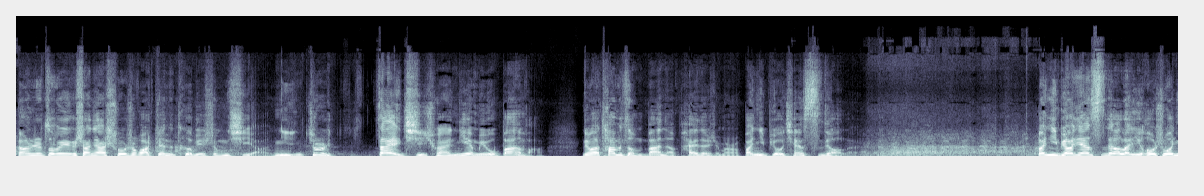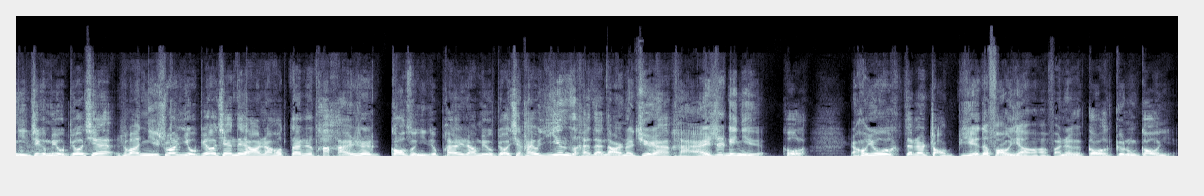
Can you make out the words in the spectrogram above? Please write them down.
当时作为一个商家，说实话，真的特别生气啊！你就是再齐全，你也没有办法，对吧？他们怎么办呢？拍的什么？把你标签撕掉了，把你标签撕掉了以后，说你这个没有标签，是吧？你说有标签的呀，然后但是他还是告诉你就拍了一张没有标签，还有印子还在那儿呢，居然还是给你扣了，然后又在那找别的方向啊，反正告各种告你。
